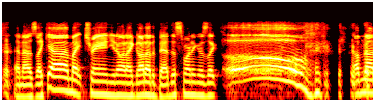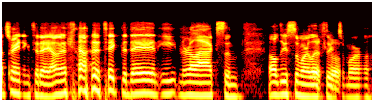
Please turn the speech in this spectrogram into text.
blah. and I was like, yeah, I might train. You know, and I got out of bed this morning. I was like, oh, I'm not training today. I'm gonna, I'm gonna take the day and eat and relax, and I'll do some more lifting cool. tomorrow.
